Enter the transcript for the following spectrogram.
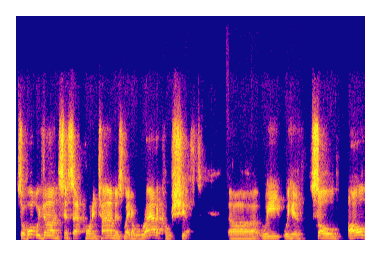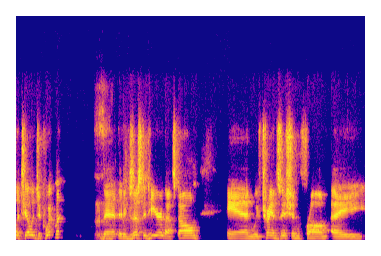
so what we've done since that point in time is made a radical shift. Uh, we we have sold all the tillage equipment mm-hmm. that, that existed here. That's gone, and we've transitioned from a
